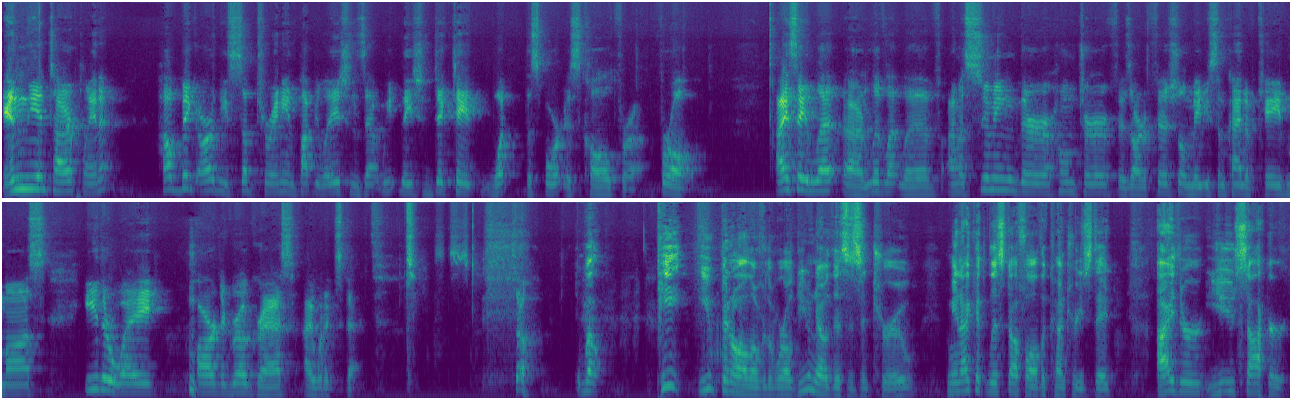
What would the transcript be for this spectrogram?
in the entire planet, how big are these subterranean populations that we they should dictate what the sport is called for for all? I say let uh, live, let live. I'm assuming their home turf is artificial, maybe some kind of cave moss. Either way, hard to grow grass. I would expect. So Well, Pete, you've been all over the world. You know this isn't true. I mean, I could list off all the countries that either use soccer,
